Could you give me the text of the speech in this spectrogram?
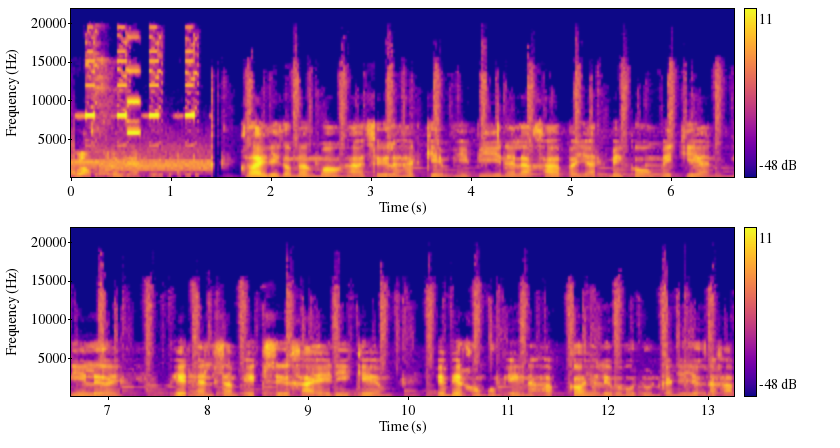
กูร้องโปรได้ไงใครที่กำลังมองหาซื้อรหัสเกม PP ในราคาประหยัดไม่โกงไม่เกรียน นี่เลย เพจ Handsome X ซื้อขาย ID เกม เป็นเพจของผมเองนะครับ ก็อย่าลืมมาอุดหนุนกันเยอะๆนะครับ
